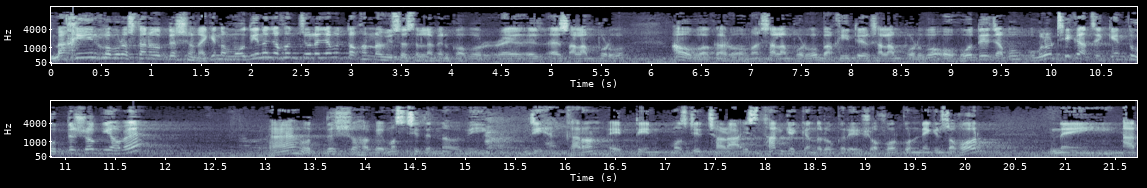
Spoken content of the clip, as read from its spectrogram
বাকির কবরস্থানের উদ্দেশ্য নয়। কিন্তু মদিনা যখন চলে যাব, তখন নবী সাল্লামের কবর সালাম পড়ব। আও বাকার, ওমার, সালাম পড়ব। বাকিতে সালাম পড়ব। ও হোদে যাব। ওগুলো ঠিক আছে। কিন্তু উদ্দেশ্য কি হবে? হ্যাঁ উদ্দেশ্য হবে মসজিদের নবী। জি হ্যাঁ কারণ এই তিন মসজিদ ছাড়া স্থানকে কেন্দ্র করে সফর, কোন নাকি সফর নেই। আর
